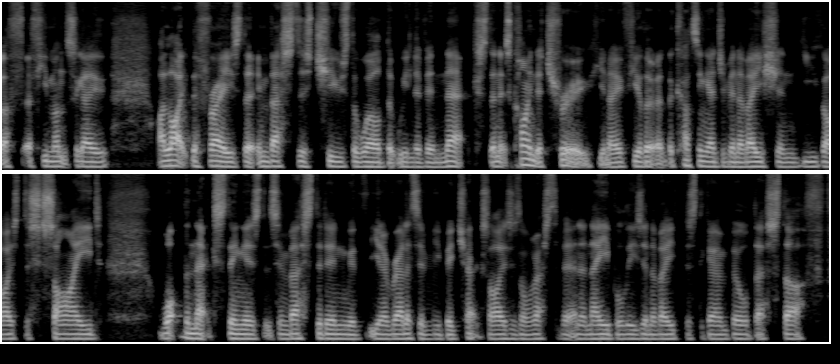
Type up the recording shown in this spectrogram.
a, few months ago, I like the phrase that investors choose the world that we live in next, and it's kind of true. You know, if you're at the cutting edge of innovation, you guys decide what the next thing is that's invested in with you know relatively big check sizes and all the rest of it, and enable these innovators to go and build their stuff.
